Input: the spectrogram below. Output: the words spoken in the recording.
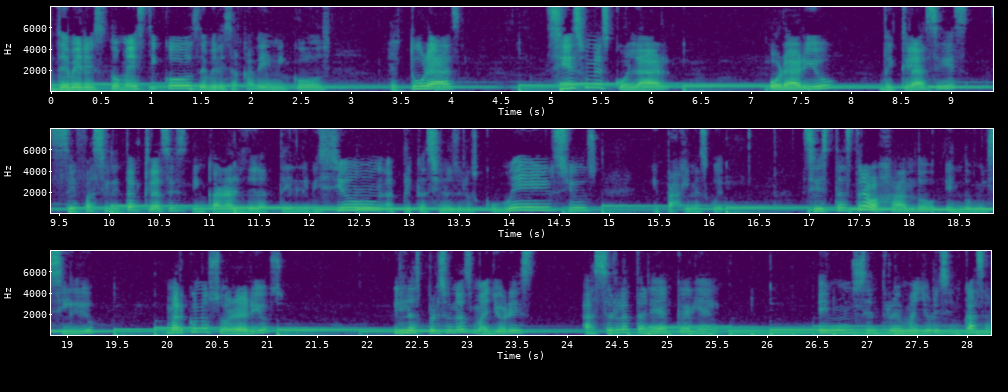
deberes domésticos, deberes académicos, lecturas. Si es un escolar, horario de clases, se facilitan clases en canales de la televisión, aplicaciones de los comercios y páginas web. Si estás trabajando en domicilio, marca unos horarios y las personas mayores hacer la tarea que harían en un centro de mayores en casa.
